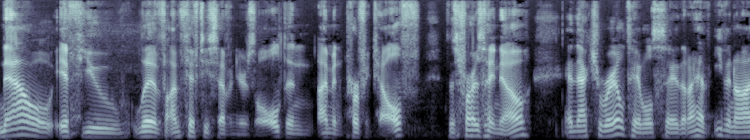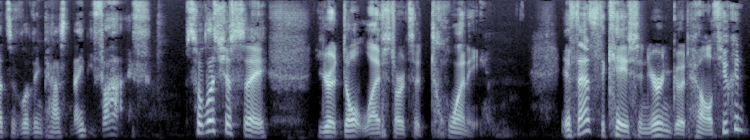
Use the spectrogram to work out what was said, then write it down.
Now, if you live, I'm 57 years old and I'm in perfect health, as far as I know, and the actuarial tables say that I have even odds of living past 95. So let's just say your adult life starts at 20. If that's the case and you're in good health, you can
